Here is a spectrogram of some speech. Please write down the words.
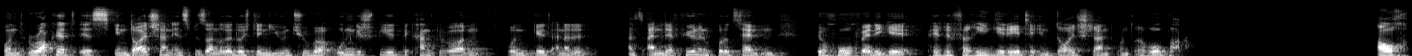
und Rocket ist in Deutschland insbesondere durch den YouTuber Ungespielt bekannt geworden und gilt einer als einer der führenden Produzenten für hochwertige Peripheriegeräte in Deutschland und Europa. Auch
